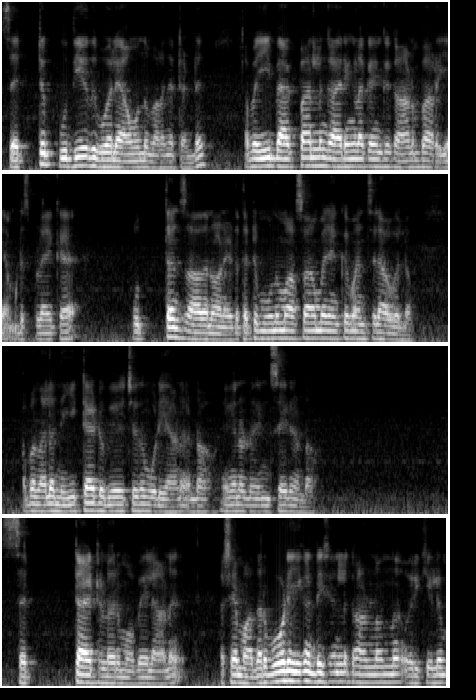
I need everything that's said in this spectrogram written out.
സെറ്റ് പുതിയതുപോലെ ആവുമെന്ന് പറഞ്ഞിട്ടുണ്ട്. അപ്പോൾ ഈ ബാക്ക് പാനലും കാര്യങ്ങളൊക്കെ നിങ്ങൾക്ക് കാണുമ്പോൾ അറിയാം. ഡിസ്പ്ലേ ഒക്കെ പുത്തൻ സാധനമാണ്. എടുത്തിട്ട് മൂന്ന് മാസമാകുമ്പോൾ ഞങ്ങൾക്ക് മനസ്സിലാവുമല്ലോ. അപ്പോൾ നല്ല നീറ്റായിട്ട് ഉപയോഗിച്ചതും കൂടിയാണ് കണ്ടോ? എങ്ങനെയുണ്ട്? ഇൻസൈഡ് കണ്ടോ? സെറ്റായിട്ടുള്ള ഒരു മൊബൈലാണ് പക്ഷേ മദർ ബോർഡ് ഈ കണ്ടീഷനിൽ കാണണമെന്ന് ഒരിക്കലും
